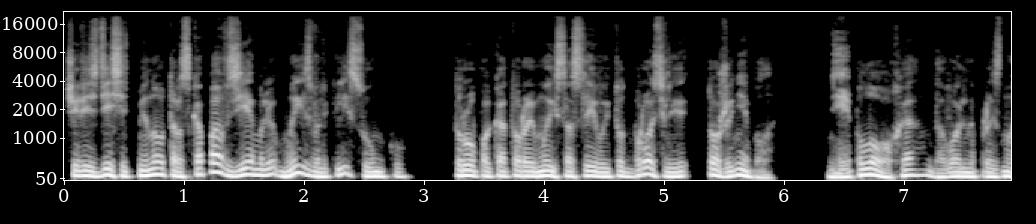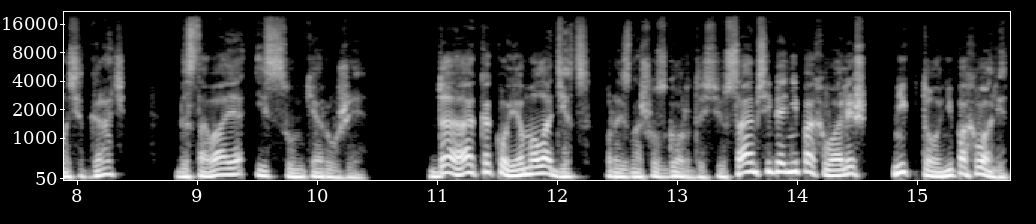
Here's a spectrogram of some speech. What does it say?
Через десять минут, раскопав землю, мы извлекли сумку. Трупа, который мы со Сливой тут бросили, тоже не было. «Неплохо», — довольно произносит грач, доставая из сумки оружие. «Да, какой я молодец», — произношу с гордостью. «Сам себя не похвалишь, никто не похвалит».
